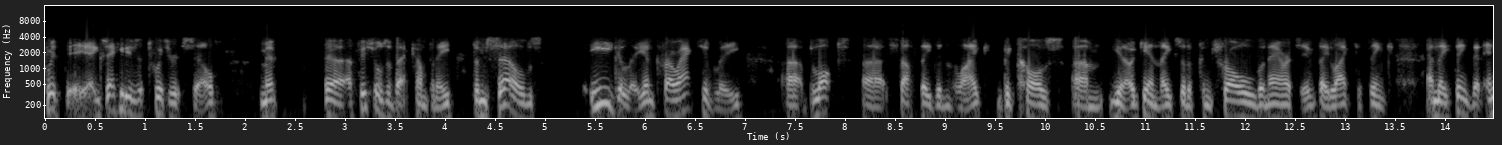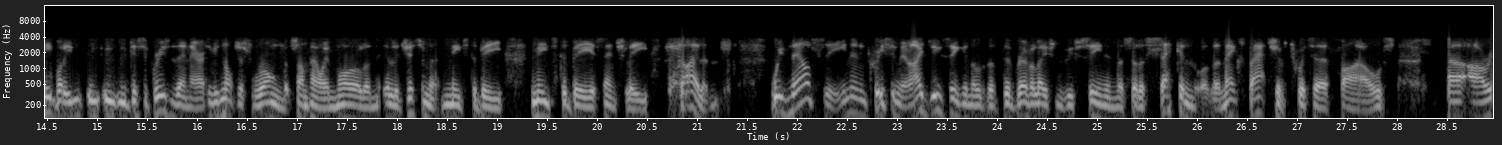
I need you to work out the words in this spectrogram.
Twitter, executives at Twitter itself, uh, officials of that company themselves, eagerly and proactively uh, blocked uh, stuff they didn't like because, um, you know, again, they sort of control the narrative. They like to think, and they think that anybody who, who, disagrees with their narrative is not just wrong, but somehow immoral and illegitimate, and needs to be needs to be essentially silenced. We've now seen, and increasingly, and I do think in the, the revelations we've seen in the sort of second or the next batch of Twitter files, uh, are,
